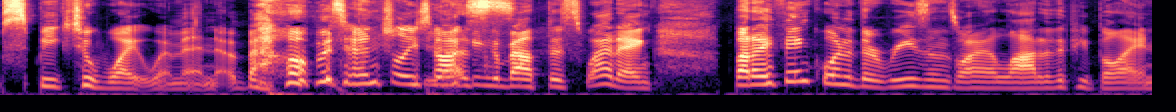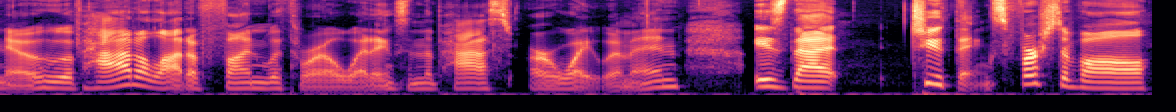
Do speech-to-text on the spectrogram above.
speak to white women about potentially talking Yes. about this wedding, but I think one of the reasons why a lot of the people I know who have had a lot of fun with royal weddings in the past are white women is that two things. First of all,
